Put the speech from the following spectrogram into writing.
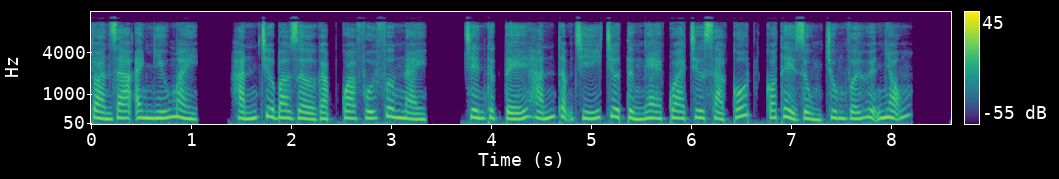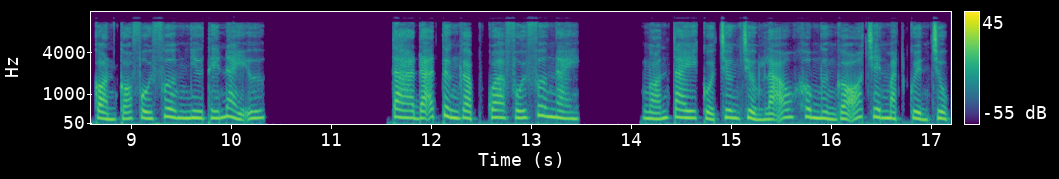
toàn ra anh nhíu mày, hắn chưa bao giờ gặp qua phối phương này, trên thực tế hắn thậm chí chưa từng nghe qua chư xà cốt có thể dùng chung với huyễn nhõng, còn có phối phương như thế này ư? Ta đã từng gặp qua phối phương này. Ngón tay của trương trưởng lão không ngừng gõ trên mặt quyền trục,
